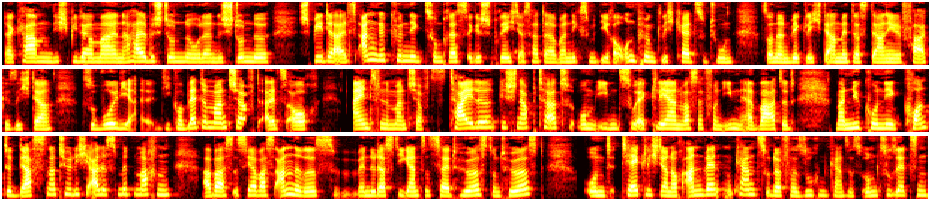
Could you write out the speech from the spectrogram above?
Da kamen die Spieler mal eine halbe Stunde oder eine Stunde später als angekündigt zum Pressegespräch. Das hatte aber nichts mit ihrer Unpünktlichkeit zu tun, sondern wirklich damit, dass Daniel Farke sich da sowohl die, die komplette Mannschaft als auch einzelne Mannschaftsteile geschnappt hat, um ihnen zu erklären, was er von ihnen erwartet. Manu Kone konnte das natürlich alles mitmachen, aber es ist ja was anderes, wenn du das die ganze Zeit hörst und hörst und täglich dann auch anwenden kannst oder versuchen kannst, es umzusetzen.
